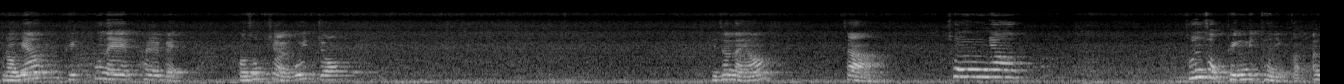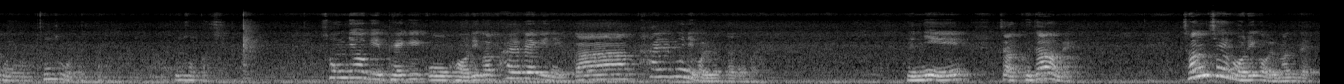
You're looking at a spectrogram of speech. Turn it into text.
그러면 100분의 800 거속시 알고 있죠? 괜찮나요? 자, 속력 분속 100m니까 아이고 분속을 했다 분속까지 속력이 100이고 거리가 800이니까 8분이 걸렸다는 거야 됐니? 자 그 다음에 전체 거리가 얼만데?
